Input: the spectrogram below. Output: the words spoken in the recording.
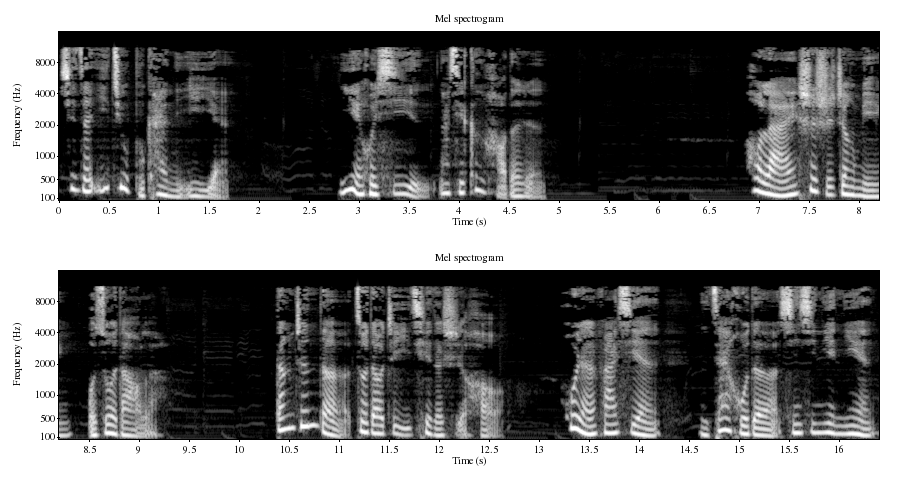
现在依旧不看你一眼。你也会吸引那些更好的人。后来，事实证明我做到了。当真的做到这一切的时候，忽然发现你在乎的、心心念念、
